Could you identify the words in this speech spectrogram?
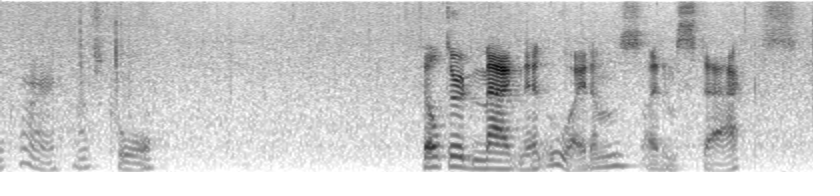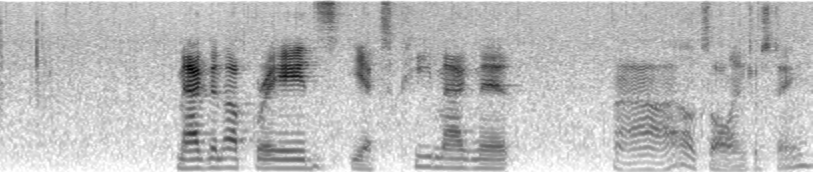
Okay, that's cool. Filtered magnet. Ooh, items. Item stacks. Magnet upgrades. EXP magnet. Ah, that looks all interesting.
